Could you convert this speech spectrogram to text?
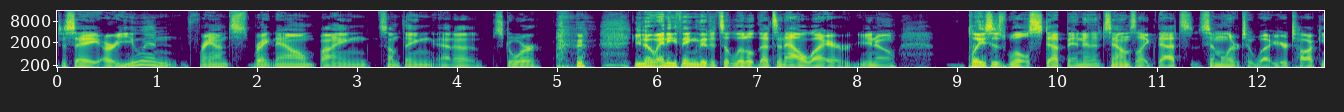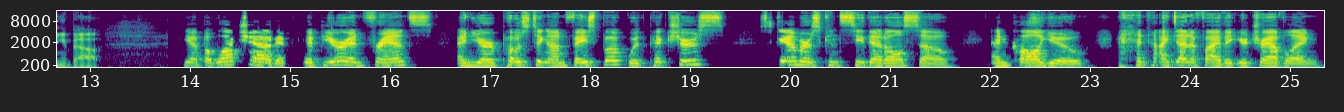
to say, "Are you in France right now buying something at a store?" you know, anything that it's a little that's an outlier. You know, places will step in, and it sounds like that's similar to what you're talking about. Yeah, but watch out if if you're in France and you're posting on Facebook with pictures, scammers can see that also and call you and identify that you're traveling.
